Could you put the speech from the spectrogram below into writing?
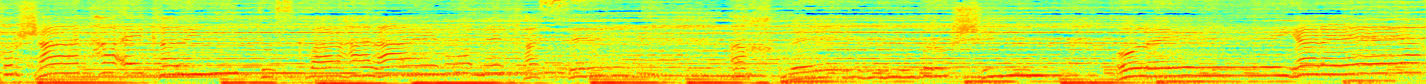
חורשת האקליפטוס כבר הלילה מכסה. אך בין ברושים עולה ירח,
